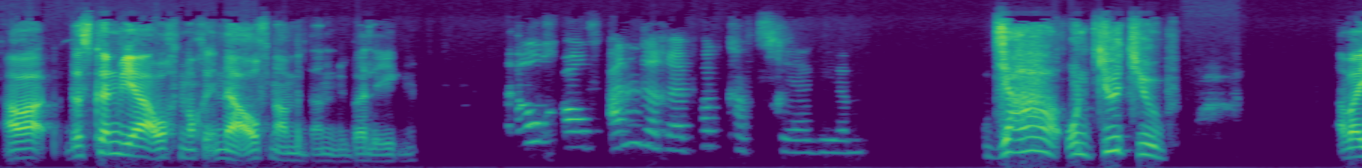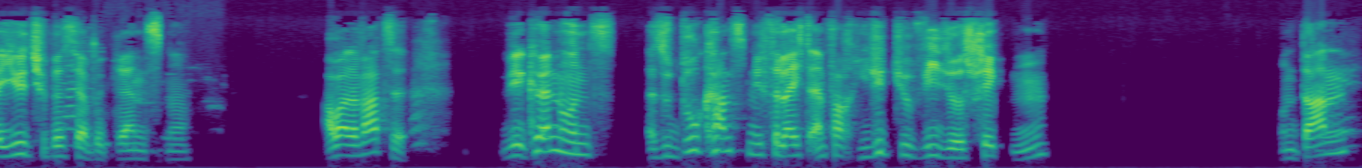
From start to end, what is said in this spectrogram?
Aber das können wir ja auch noch in der Aufnahme dann überlegen. Auch auf andere Podcasts reagieren. Ja, und YouTube. Aber YouTube ist ja begrenzt, ne? Aber warte, wir können uns, also du kannst mir vielleicht einfach YouTube-Videos schicken und dann Okay.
